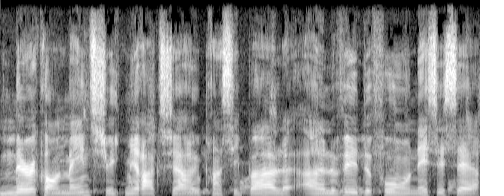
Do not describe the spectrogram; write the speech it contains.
Miracle Main Street, Miracle sur la rue principale, a levé de fonds nécessaires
